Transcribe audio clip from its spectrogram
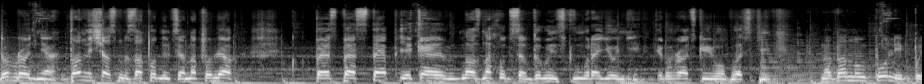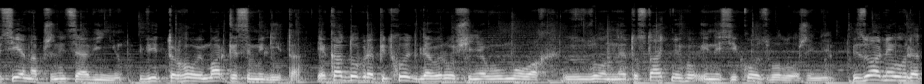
Доброго дня. В даний час ми знаходимося на полях ПСП Степ, яке в нас знаходиться в Долинському районі Кіровоградської області. На даному полі посіяна пшениця авіню від торгової марки Семеліта, яка добре підходить для вирощення в умовах зон недостатнього і нестійкого зволоження. Візуальний огляд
